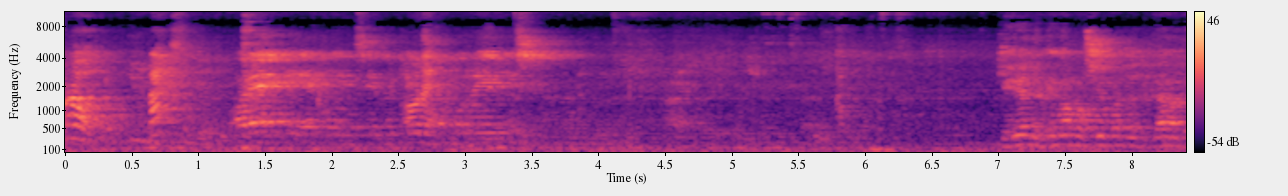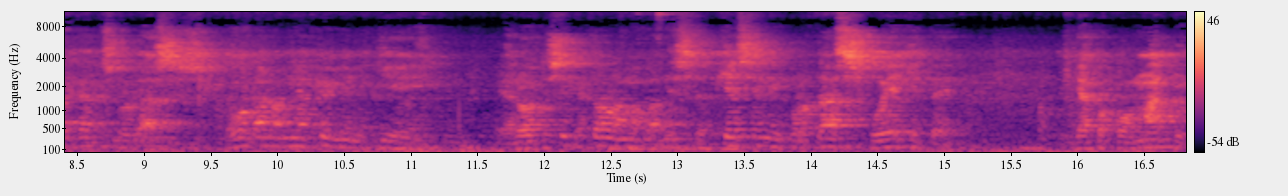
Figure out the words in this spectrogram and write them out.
πρώτο. Εντάξει. Ωραία, κυρία Κουίτση. Ωραία. Κυρία Δήμαρχος, είπατε ότι κάνατε κάποιες προτάσεις. Εγώ κάνω μια πιο γενική ερώτηση και θέλω να μου απαντήσετε ποιες είναι οι προτάσεις που έχετε για το κομμάτι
